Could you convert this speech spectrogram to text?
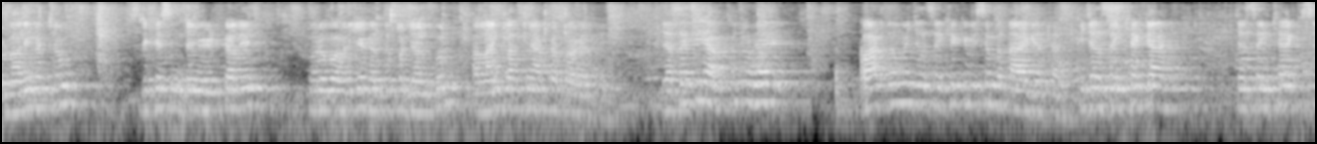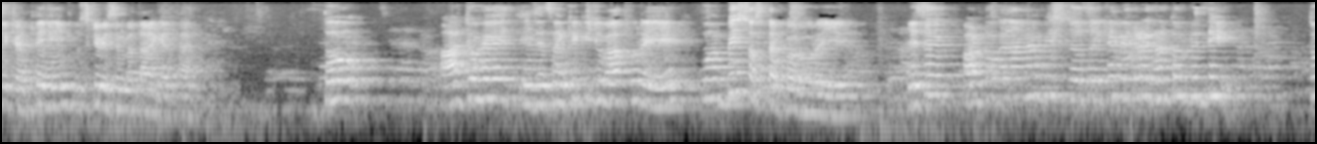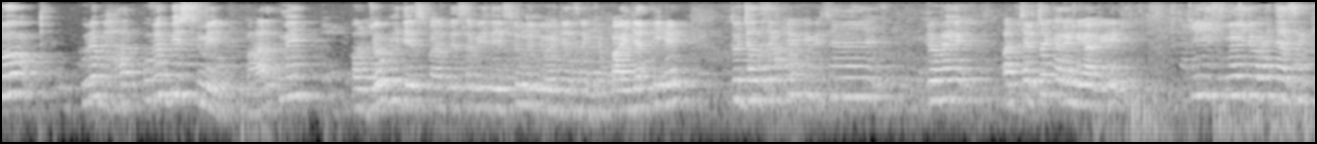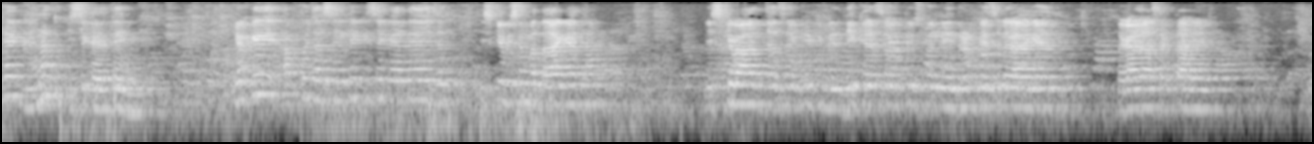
Good morning बच्चों, Shri Krishna intermediate college पूर्व Bahariya Gantpur Jaunpur online class में आपका स्वागत है। जैसा कि आपको जो है पार्ट दो में जनसंख्या के विषय में बताया गया था कि जनसंख्या क्या है, जनसंख्या किसे कहते हैं, उसके विषय में बताया गया था। तो आज जो है जनसंख्या की जो बात हो रही है वह विश्व स्तर पर हो रही है। जैसे पार्ट दो का नाम है, विश्व जनसंख्या वितरण घनत्व वृद्धि। तो पूरे भारत पूरे विश्व में, भारत में और जो भी देश पाते सभी देशों में जो है जनसंख्या पाई जाती है। तो जनसंख्या के विषय में जो है आज चर्चा करेंगे आगे कि इसमें जो है जनसंख्या घनत्व किसे कहते हैं? क्योंकि आपको जनसंख्या किसे कहते हैं? इसके विषय में बताया गया था। इसके बाद जनसंख्या की वृद्धि कैसे होती है उस पर नियंत्रण कैसे लगाया गया, लगाया जा सकता है,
